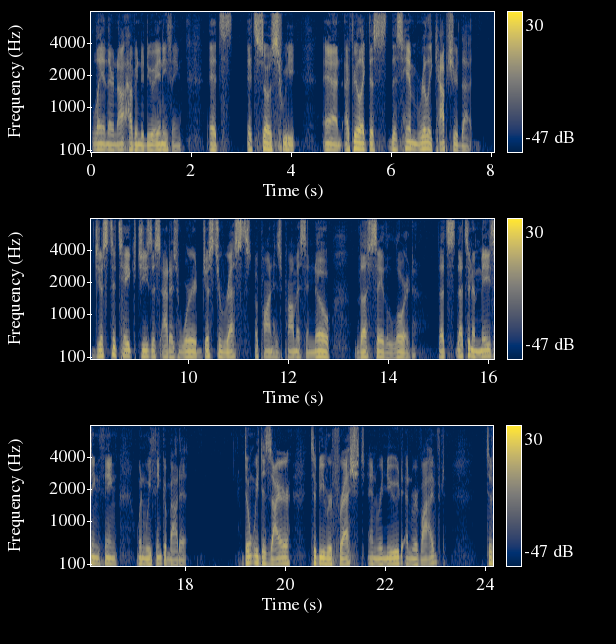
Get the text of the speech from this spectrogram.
laying there not having to do anything. It's it's so sweet. And I feel like this this hymn really captured that. Just to take Jesus at his word, just to rest upon his promise and know, thus say the Lord. That's that's an amazing thing when we think about it. Don't we desire to be refreshed and renewed and revived? To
